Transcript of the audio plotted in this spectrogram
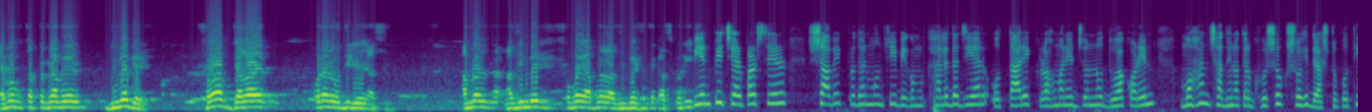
এবং চট্টগ্রামের বিভাগের সব জেলায় ওনার অধীনে আছে। আমরা নাজিম ভাইয়ের সবাই আমরা নাজিম ভাইয়ের সাথে কাজ করি। বিএনপি চেয়ারপারসনের সাবেক প্রধানমন্ত্রী বেগম খালেদা জিয়ার ও তারেক রহমানের জন্য দোয়া করেন মহান স্বাধীনতার ঘোষক শহীদ রাষ্ট্রপতি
